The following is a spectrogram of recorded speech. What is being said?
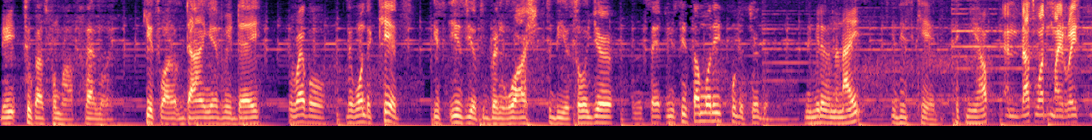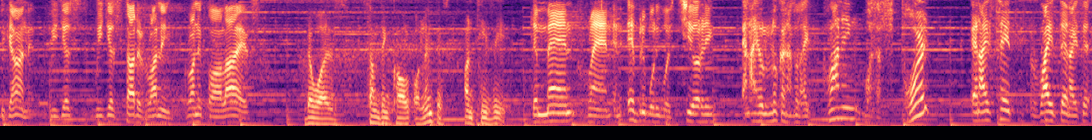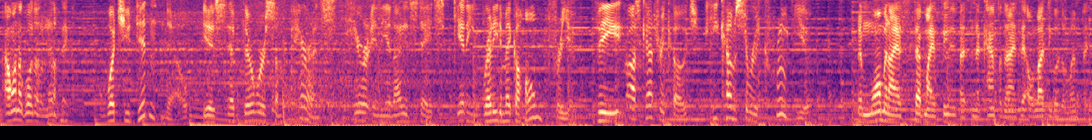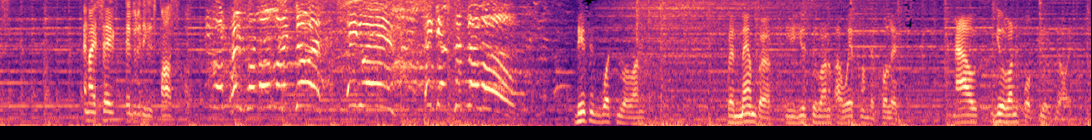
They took us from our family. Kids were dying every day. The rebel, they want the kids. It's easier to brainwash to be a soldier. And they said, you see somebody, pull the trigger. In the middle of the night, this kid picked me up. And that's what my race began. We just, we just started running, running for our lives. There was something called Olympics on TV. The man ran and everybody was cheering. And I look at him like, running was a sport? And I said right then, I said, I want to go to the Olympics. What you didn't know is that there were some parents here in the United States getting ready to make a home for you. The cross country coach, he comes to recruit you. The moment I step my feet in the campus and I say, I would like to go to the Olympics. And I say, everything is possible. Praise the Lord, like do it! He wins! He gets the double! This is what you are running. Remember, you used to run away from the bullets. Now you run for pure joy.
